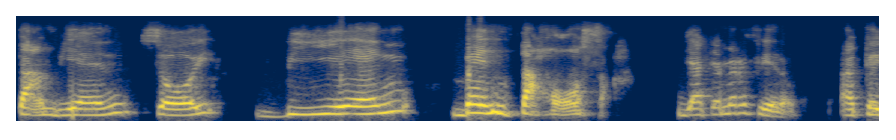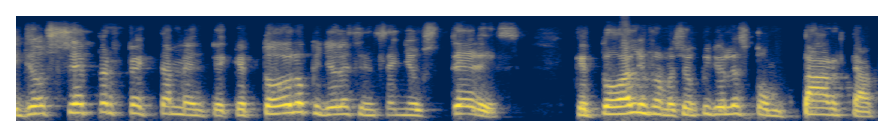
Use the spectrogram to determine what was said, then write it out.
también soy bien ventajosa. ¿Ya qué me refiero? a que yo sé perfectamente que todo lo que yo les enseño a ustedes, que toda la información que yo les comparta,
